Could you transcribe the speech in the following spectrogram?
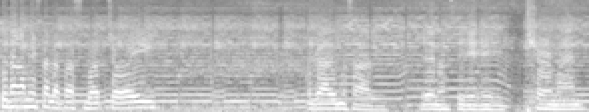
Dito na kami sa labas, Batchoy. Mag-almusal. Yan o, si Sherman.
